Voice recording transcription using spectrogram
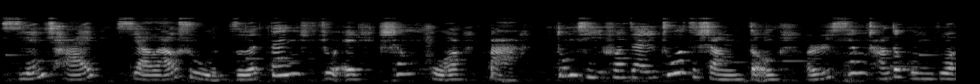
衔柴，小老鼠则担水生火，把。东西放在桌子上等，而香肠的工作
